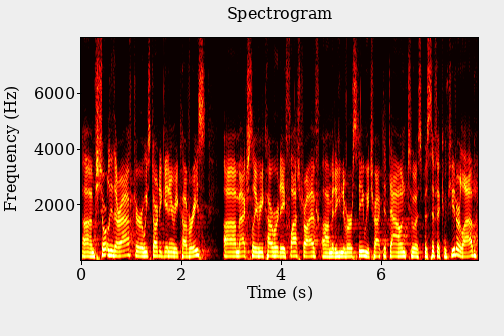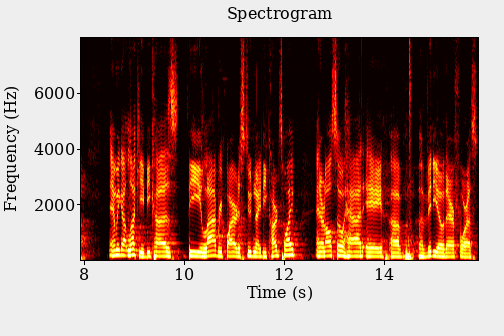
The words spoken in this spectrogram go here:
Um, shortly thereafter, we started getting recoveries. Um, actually recovered a flash drive um, at a university. We tracked it down to a specific computer lab. And we got lucky because the lab required a student ID card swipe, and it also had a, uh, a video there for us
